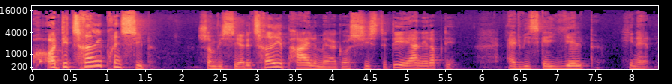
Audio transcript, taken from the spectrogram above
Og det tredje princip, som vi ser, det tredje pejlemærke og sidste, det er netop det, at vi skal hjælpe hinanden.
